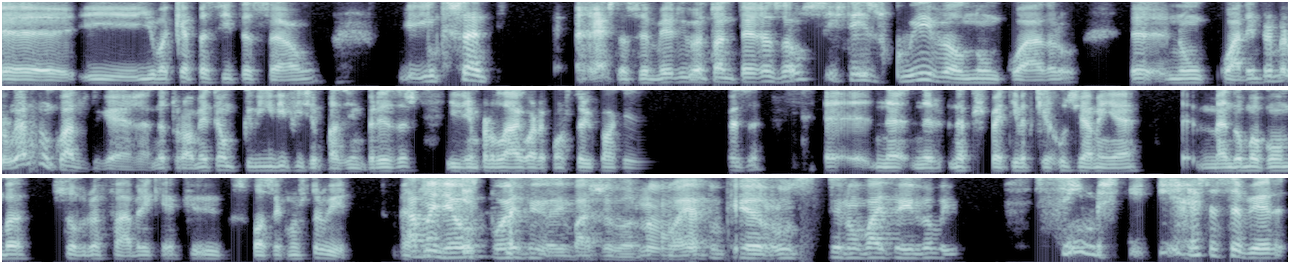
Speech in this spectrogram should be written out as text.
uh, e, e, uma capacitação interessante. Resta saber, e o António tem razão, se isto é execuível num quadro, num quadro, em primeiro lugar, num quadro de guerra. Naturalmente é um bocadinho difícil para as empresas irem para lá agora construir qualquer coisa, uh, na, na, na, perspectiva de que a Rússia amanhã manda uma bomba sobre a fábrica que, que se possa construir. Amanhã ou depois, embaixador, não é? Porque a Rússia não vai sair dali. Sim, mas e, e, resta saber,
